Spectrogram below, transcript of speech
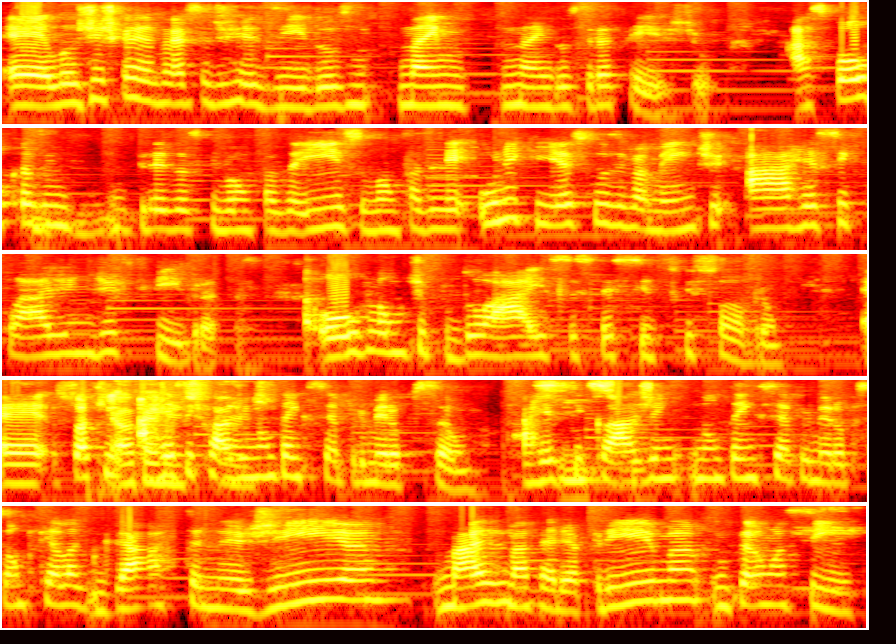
é, logística reversa de resíduos na, na indústria têxtil. As poucas em, empresas que vão fazer isso vão fazer única e exclusivamente a reciclagem de fibras. Ou vão, tipo, doar esses tecidos que sobram. É, só que, é que a, a reciclagem não tem que ser a primeira opção. A reciclagem sim, sim. não tem que ser a primeira opção porque ela gasta energia, mais matéria-prima. Então, assim,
